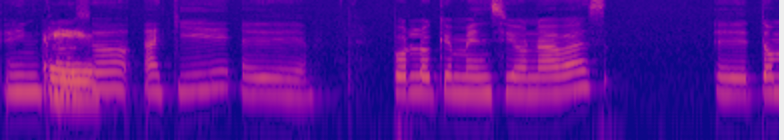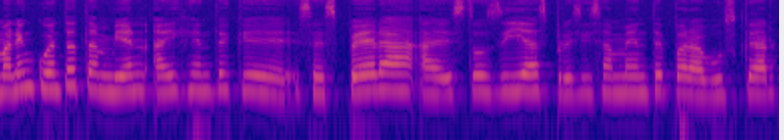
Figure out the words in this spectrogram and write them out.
Incluso eh, aquí, eh, por lo que mencionabas, eh, tomar en cuenta también hay gente que se espera a estos días precisamente para buscar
